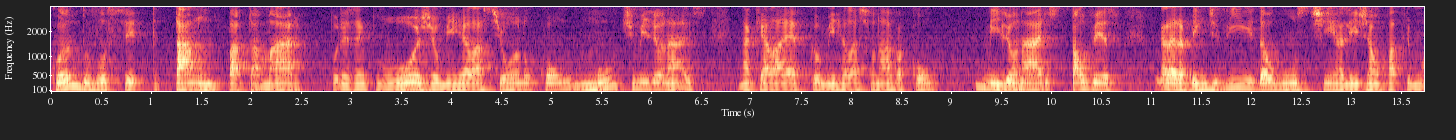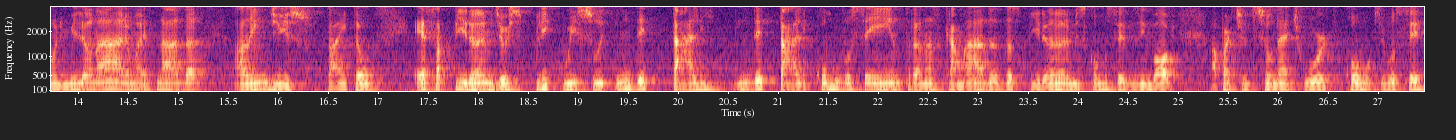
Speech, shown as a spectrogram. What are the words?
quando você tá num patamar, por exemplo, hoje eu me relaciono com multimilionários. Naquela época eu me relacionava com milionários, talvez galera bem de vida, alguns tinham ali já um patrimônio milionário, mas nada além disso, tá? Então, essa pirâmide, eu explico isso em detalhe, em detalhe, como você entra nas camadas das pirâmides, como você desenvolve a partir do seu network, como que você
